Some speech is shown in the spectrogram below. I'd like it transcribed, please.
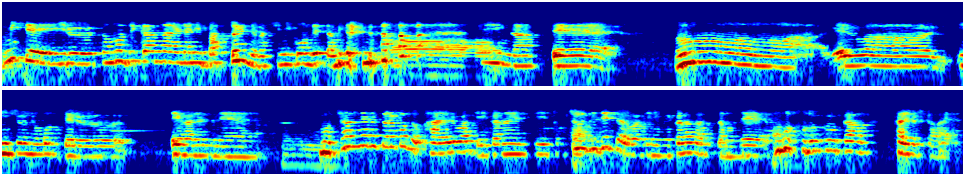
うん。見ているその時間の間にバッドエンドが染み込んでったみたいな。あシーンがあって、うーん、あれは印象に残ってる映画ですね。ーもうチャンネルそれこそ変えるわけいかないし、途中で出ちゃうわけにもいかなかったので、もうその空間耐えるしかない、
